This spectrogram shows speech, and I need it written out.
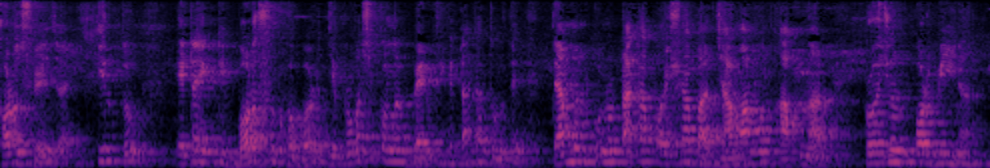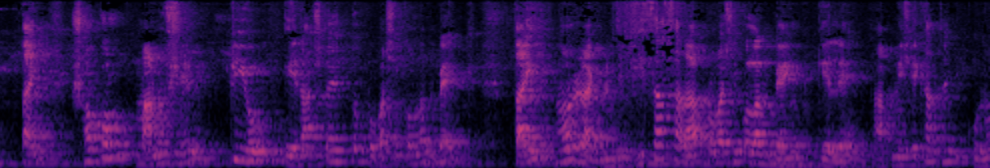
খরচ হয়ে যায়। কিন্তু এটা একটি বড় সুখবর যে প্রবাসী কল্যাণ ব্যাংক থেকে টাকা তুলতে তেমন কোনো টাকা পয়সা বা জামানত আপনার প্রয়োজন পড়বেই না। তাই সকল মানুষের প্রিয় এই রাষ্ট্রায়ত্ত প্রবাসী কল্যাণ ব্যাংক। তাই মনে রাখবেন যে ভিসা ছাড়া প্রবাসী কল্যাণ ব্যাংক গেলে আপনি সেখান থেকে কোনো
